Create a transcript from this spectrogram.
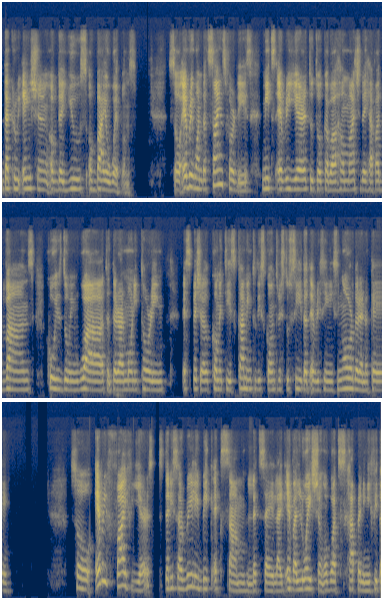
the creation of the use of bioweapons. So everyone that signs for this meets every year to talk about how much they have advanced, who is doing what. There are monitoring special committees coming to these countries to see that everything is in order and okay. So every five years, there is a really big exam, let's say like evaluation of what's happening if, it,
